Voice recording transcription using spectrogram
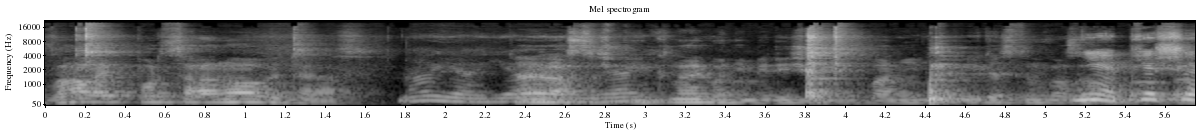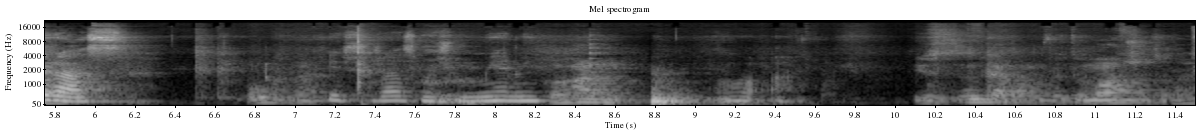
Wałek porcelanowy teraz. Ojoj, Teraz coś pięknego nie mieliśmy chyba nic. Idę z tym wazonem. Nie, pierwszy raz. Puknę. Pierwszy raz myśmy mieli. Kochani, O, Justynka tam wytłumaczy trochę.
